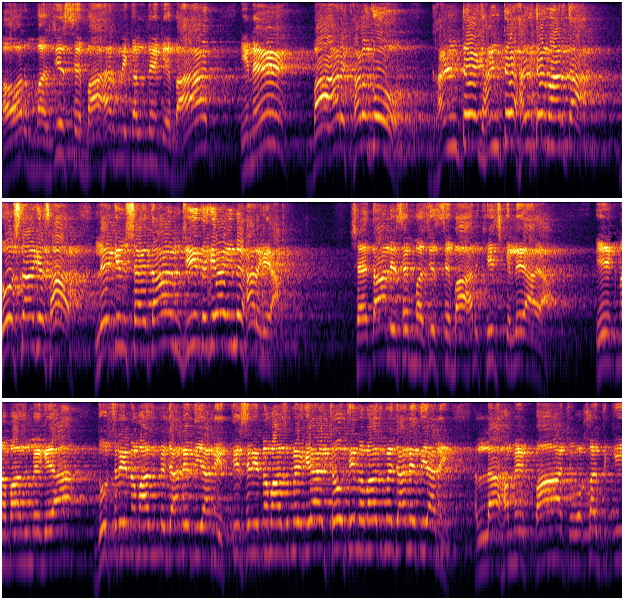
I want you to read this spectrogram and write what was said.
और मस्जिद से बाहर निकलने के बाद इन्हें बाहर खड़ को घंटे घंटे हल्टे मारता दोस्ता के साथ, लेकिन शैतान जीत गया, इन्हें हार गया। शैतान इसे मस्जिद से बाहर खींच के ले आया। एक नमाज़ में गया, दूसरी नमाज़ में जाने दिया नहीं, तीसरी नमाज़ में गया, चौथी नमाज़ में जाने दिया नहीं। अल्लाह हमें पाँच वक़्त की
